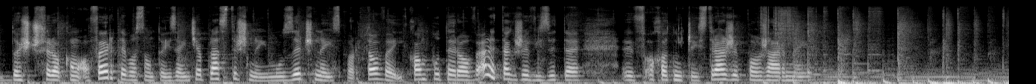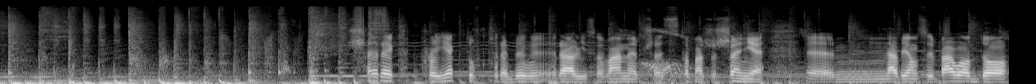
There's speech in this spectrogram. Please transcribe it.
dość szeroką ofertę, bo są to i zajęcia plastyczne, i muzyczne, i sportowe, i komputerowe, ale także wizytę y, w Ochotniczej Straży Pożarnej. szereg projektów, które były realizowane przez stowarzyszenie, nawiązywało do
